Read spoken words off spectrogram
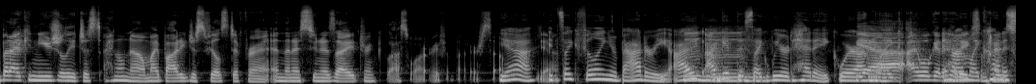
but I can usually just I don't know, my body just feels different, and then as soon as I drink a glass of water, I feel better. So Yeah, yeah. it's like filling your battery. I, I get this like Mhm. weird headache where I'm like, I will get a and I'm like kind of too.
